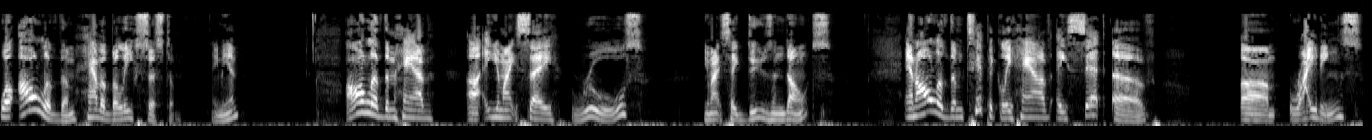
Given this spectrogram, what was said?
Well, all of them have a belief system. Amen? All of them have, uh, you might say, rules. You might say do's and don'ts. And all of them typically have a set of um, writings,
